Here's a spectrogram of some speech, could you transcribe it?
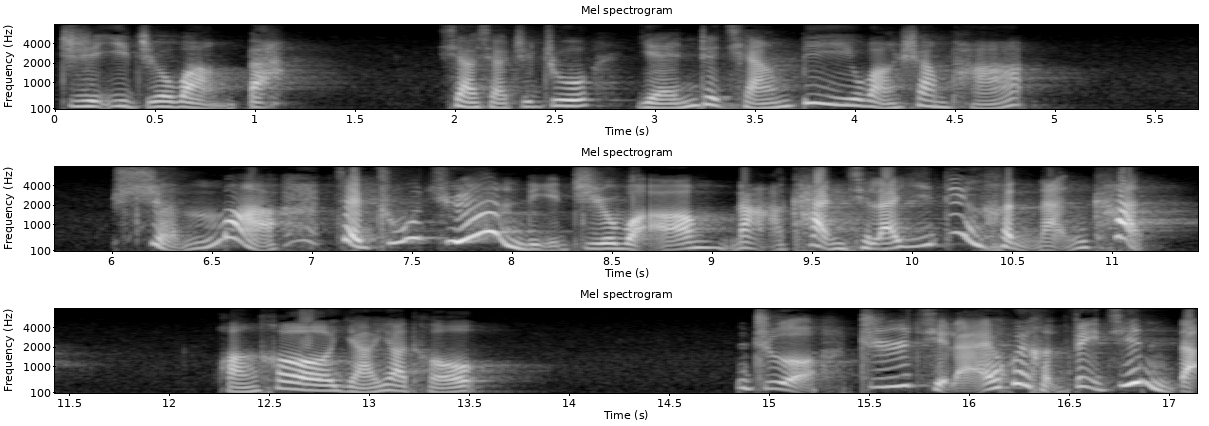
织一织网吧。小小蜘蛛沿着墙壁往上爬。什么？在猪圈里织网？那看起来一定很难看。皇后摇摇头。这织起来会很费劲的。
